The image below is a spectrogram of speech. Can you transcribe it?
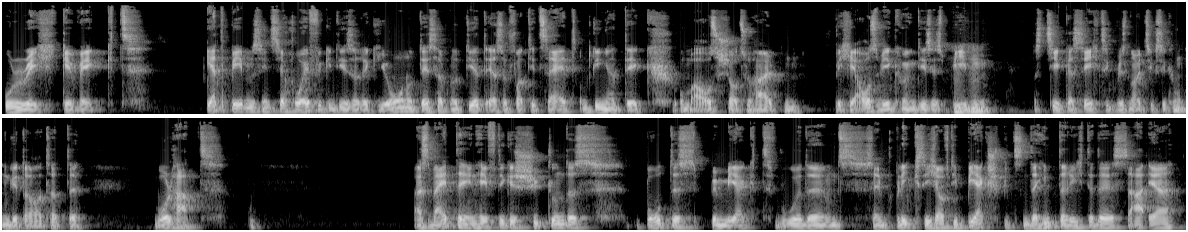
Ulrich geweckt. Erdbeben sind sehr häufig in dieser Region und deshalb notiert er sofort die Zeit und ging an Deck, um Ausschau zu halten, welche Auswirkungen dieses Beben, das circa 60 bis 90 Sekunden gedauert hatte, wohl hat. Als weiterhin heftiges Schütteln des Bootes bemerkt wurde und sein Blick sich auf die Bergspitzen dahinter richtete, sah er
